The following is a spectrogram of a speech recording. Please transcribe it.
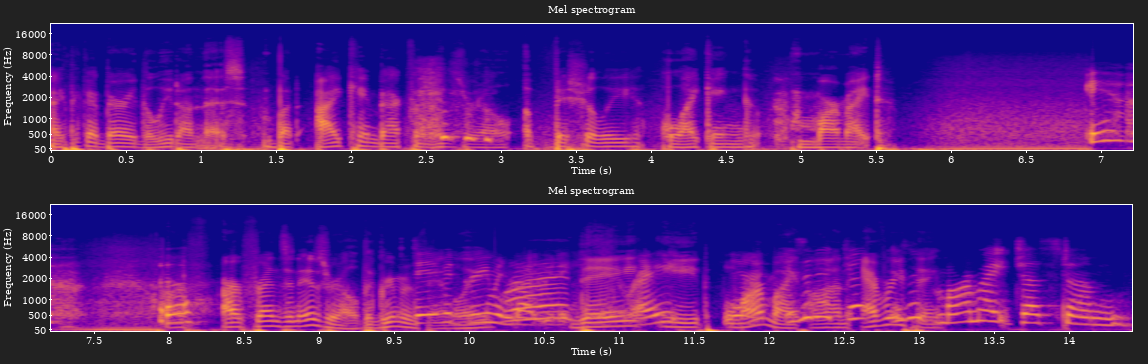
I think I buried the lead on this, but I came back from Israel officially liking Marmite. Ew. Our, our friends in Israel, the Greenman David family. Greenman got They eat right? eat Marmite Isn't it on just, everything. Isn't Marmite just um,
